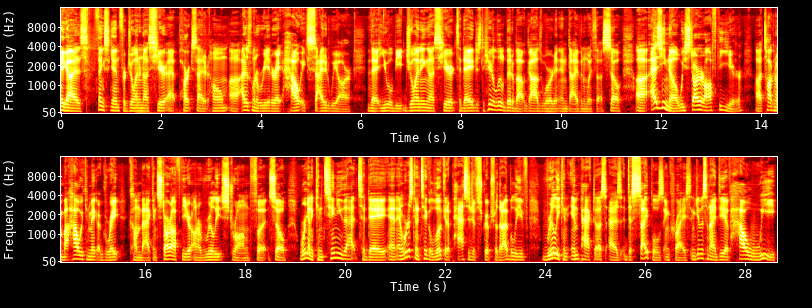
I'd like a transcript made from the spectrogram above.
Hey guys, thanks again for joining us here at Parkside at Home. Uh, I just want to reiterate how excited we are that you will be joining us here today just to hear a little bit about God's Word and, and dive in with us. So, uh, as you know, we started off the year uh, talking about how we can make a great comeback and start off the year on a really strong foot. So, we're going to continue that today, and, and we're just going to take a look at a passage of Scripture that I believe really can impact us as disciples in Christ and give us an idea of how we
